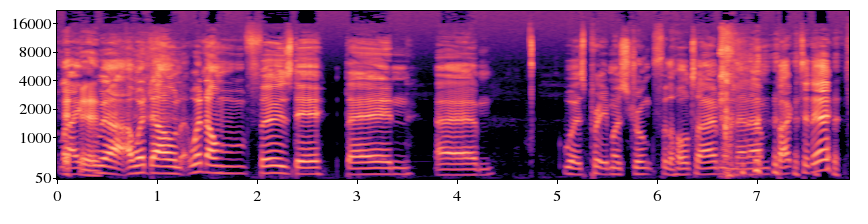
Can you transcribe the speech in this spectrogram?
like, yeah, I went down. I went down Thursday, then um, was pretty much drunk for the whole time, and then I'm back today.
